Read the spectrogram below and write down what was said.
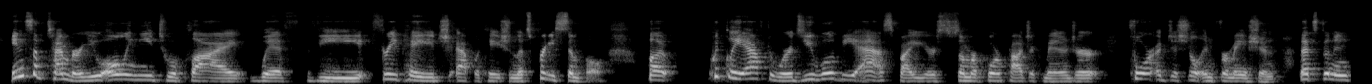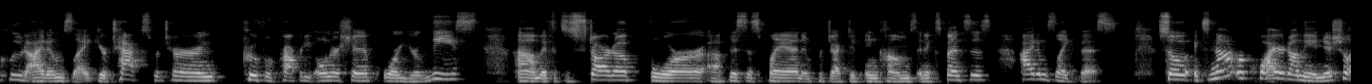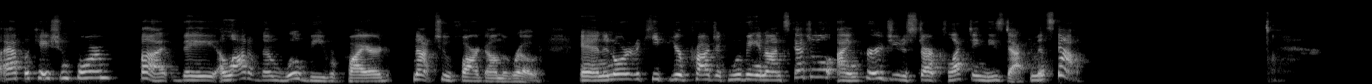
In September, you only need to apply with the three-page application that's pretty simple. But Quickly afterwards, you will be asked by your SomerCor project manager for additional information. That's going to include items like your tax return, proof of property ownership or your lease, um, if it's a startup for a business plan and projected incomes and expenses, items like this. So it's not required on the initial application form, but they a lot of them will be required not too far down the road. And in order to keep your project moving and on schedule, I encourage you to start collecting these documents now.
